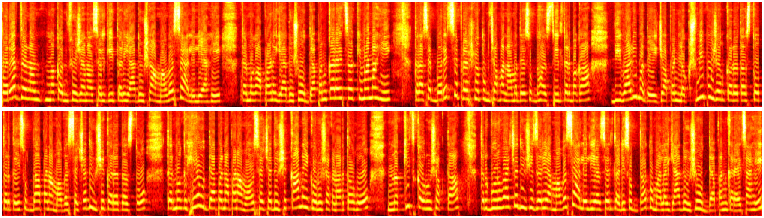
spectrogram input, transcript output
बऱ्याच जणांना कन्फ्युजन असेल की तर या दिवशी अमावस्या आलेली आहे तर मग आपण या दिवशी उद्यापन करायचं किंवा नाही? तर असे बरेचसे प्रश्न तुमच्या मनामध्ये सुद्धा असतील. तर बघा दिवाळीमध्ये जे आपण लक्ष्मी पूजन करत असतो तर ते सुद्धा आपण अमावस्याच्या दिवशी करत असतो. तर मग हे उद्यापन आपण अमावस्याच्या दिवशी का नाही करू शकणार? तर हो नक्कीच करू शकता. तर गुरुवार उद्याच्या दिवशी जरी अमावस्या आलेली असेल तरी सुद्धा तुम्हाला या दिवशी उद्यापन करायचं आहे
